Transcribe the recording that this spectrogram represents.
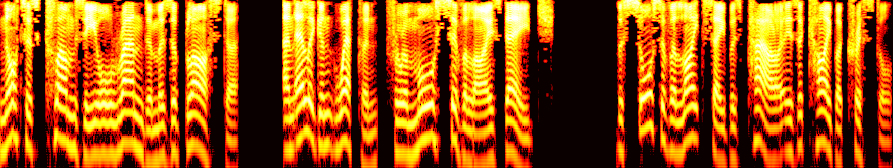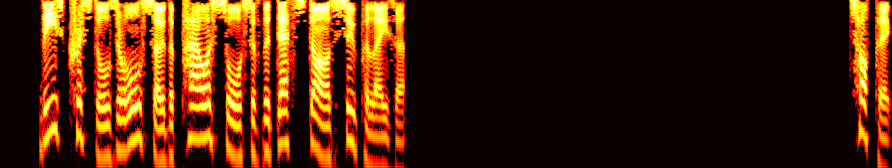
"...not as clumsy or random as a blaster. An elegant weapon, for a more civilized age." The source of a lightsaber's power is a kyber crystal. These crystals are also the power source of the Death Star's superlaser. Topic:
